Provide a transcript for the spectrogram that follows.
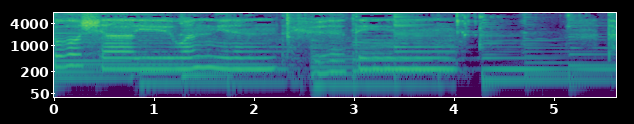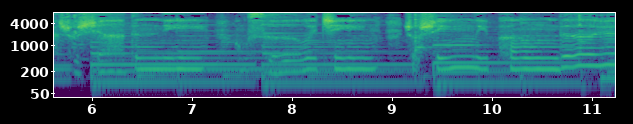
落下一万年的约定，大树下的你，红色围巾，手心里捧的雨，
